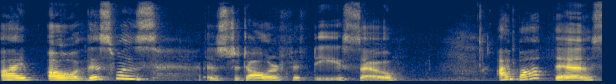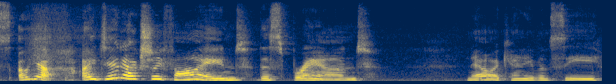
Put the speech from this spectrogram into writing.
I, oh, this was, is a dollar fifty. So I bought this. Oh yeah, I did actually find this brand. Now I can't even see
